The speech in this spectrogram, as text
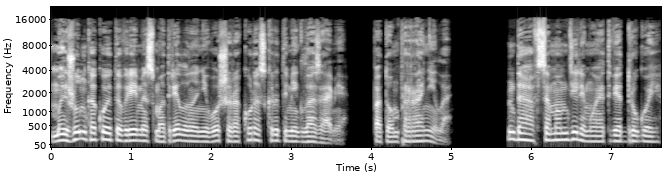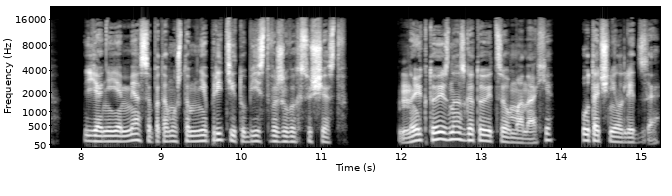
Мэйжун какое-то время смотрела на него широко раскрытыми глазами, потом проронила. «Да, в самом деле мой ответ другой. Я не ем мясо, потому что мне претит убийство живых существ». «Ну и кто из нас готовится в монахи?» — уточнил Лидзе.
